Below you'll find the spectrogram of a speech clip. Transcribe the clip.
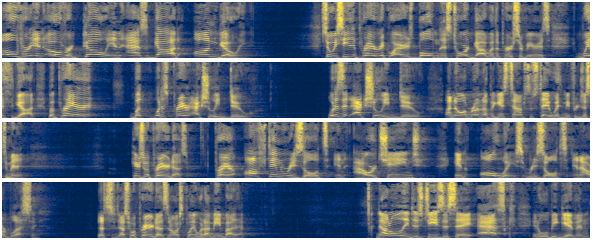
over and over, go and ask God, ongoing. So we see that prayer requires boldness toward God with a perseverance with God. But prayer, but what does prayer actually do? What does it actually do? I know I'm running up against time, so stay with me for just a minute. Here's what prayer does prayer often results in our change and always results in our blessing. That's, that's what prayer does, and I'll explain what I mean by that. Not only does Jesus say, Ask and it will be given,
